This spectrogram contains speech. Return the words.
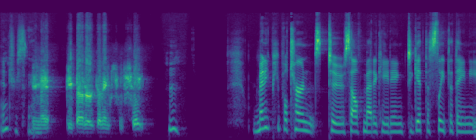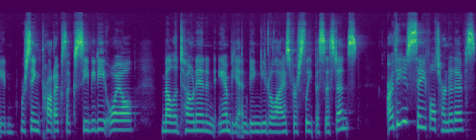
Interesting. You may be better getting some sleep. Hmm. Many people turn to self medicating to get the sleep that they need. We're seeing products like CBD oil, melatonin, and Ambien being utilized for sleep assistance. Are these safe alternatives?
